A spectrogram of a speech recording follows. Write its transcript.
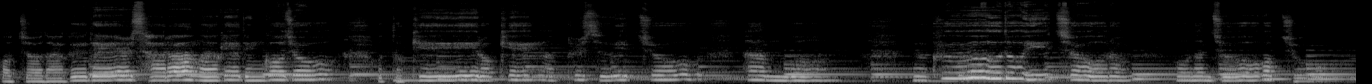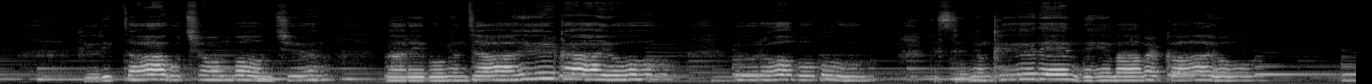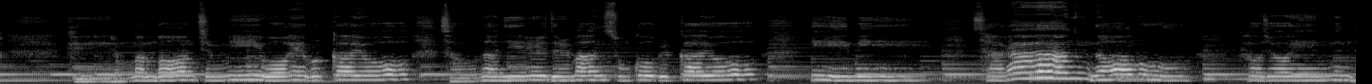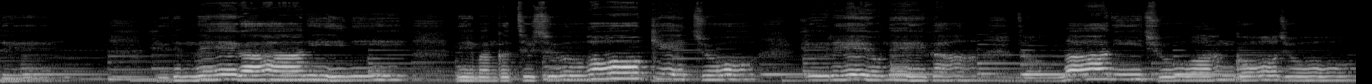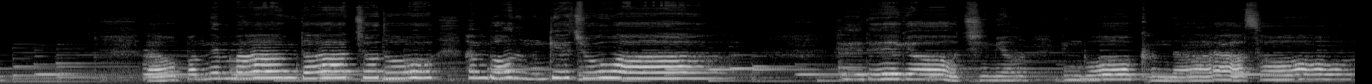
어쩌다 그댈 사랑하게 된 거죠? 어떻게 이렇게 아플 수 있죠? 한번 누구도 이처럼 원한 적 없죠. 그립다고 천 번쯤 말해보면 닿을까요? 울어보고 됐으면 그댄 내맘 알까요? 그 이름 한 번쯤 미워해볼까요? 서운한 일들만 손꼽을까요? 이미 사랑은 너무 커져 있는데 그댄 내가 아니니 내 맘 같을 수 없겠죠. 그래요 내가 더 많이 좋아한 거죠 아홉 번 내 맘 다쳐도 한 번 웃는 게 좋아. 그대 곁이면 행복한 나라서.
